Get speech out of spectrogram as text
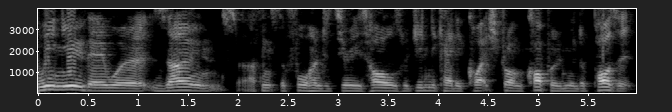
we knew there were zones, I think it's the 400 series holes, which indicated quite strong copper in the deposit.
